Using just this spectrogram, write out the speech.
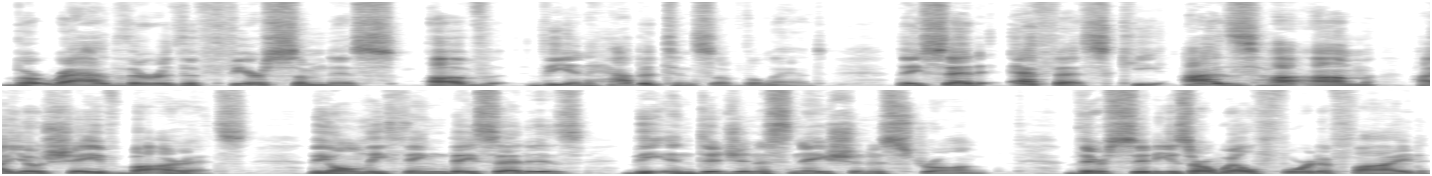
but rather the fearsomeness of the inhabitants of the land. They said, Ephes ki az ha'am hayoshev ba'aretz. The only thing they said is, the indigenous nation is strong. Their cities are well fortified,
